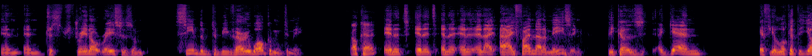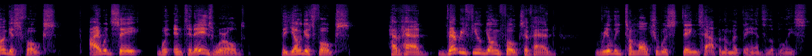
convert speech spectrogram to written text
and and just straight out racism seemed to be very welcoming to me. Okay. And it's and it's and and, and I I find that amazing because again, if you look at the youngest folks, I would say in today's world, the youngest folks have had very few young folks have had really tumultuous things happen to them at the hands of the police.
